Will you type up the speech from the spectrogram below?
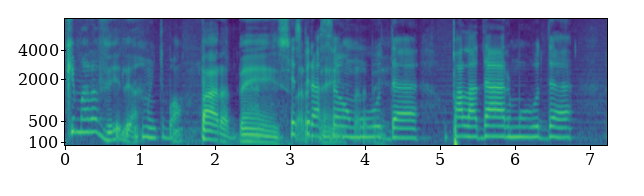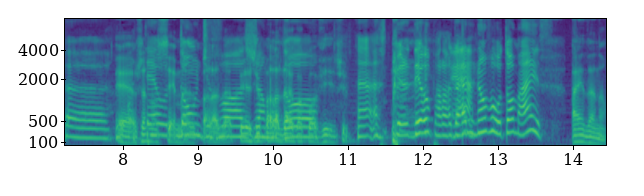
Que maravilha. Muito bom. Parabéns. Respiração parabéns, muda, o paladar muda. ah, É, eu já até não sei o mais tom o de voz Perdi já o paladar com a mudou. Covid. É, perdeu o paladar É. e não voltou mais. Ainda não,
